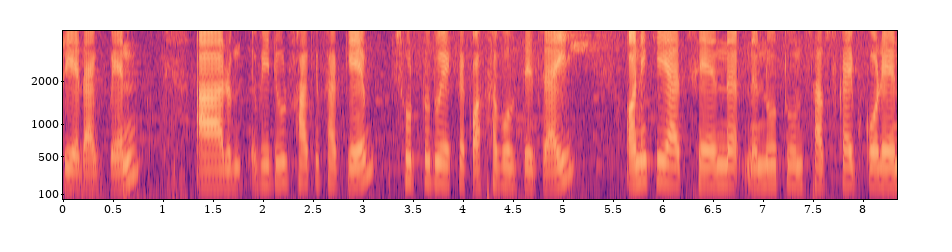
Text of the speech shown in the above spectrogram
দিয়ে রাখবেন। আর ভিডিওর ফাঁকে ফাঁকে ছোট্ট দু একটা কথা বলতে চাই। অনেকেই আছেন, নতুন সাবস্ক্রাইব করেন,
